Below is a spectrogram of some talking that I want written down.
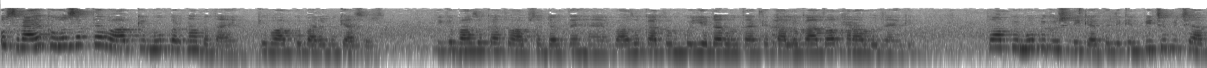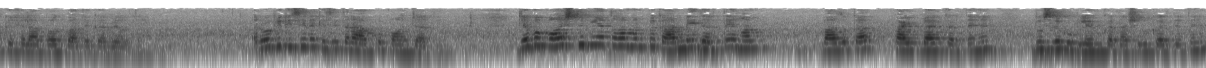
اس رائے کو ہو سکتا ہے وہ آپ کے منہ پر نہ بتائیں کہ وہ آپ کے بارے میں کیا سوچتے کیونکہ بعض اوقات وہ آپ سے ڈرتے ہیں، بعض اوقات ان کو یہ ڈر ہوتا ہے کہ تعلقات اور خراب ہو جائیں گے۔ تو آپ کے منہ پہ کچھ نہیں کہتے، لیکن پیچھے پیچھے آپ کے خلاف بہت باتیں کر رہے ہوتے ہیں۔ اور وہ بھی کسی نہ کسی طرح آپ کو پہنچ جاتی۔ جب وہ پہنچتی بھی ہیں تو ہم ان پہ کان نہیں دھرتے، ہم بعض اوقات فائٹ بیک کرتے ہیں، دوسرے کو بلیم کرنا شروع کر دیتے ہیں۔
